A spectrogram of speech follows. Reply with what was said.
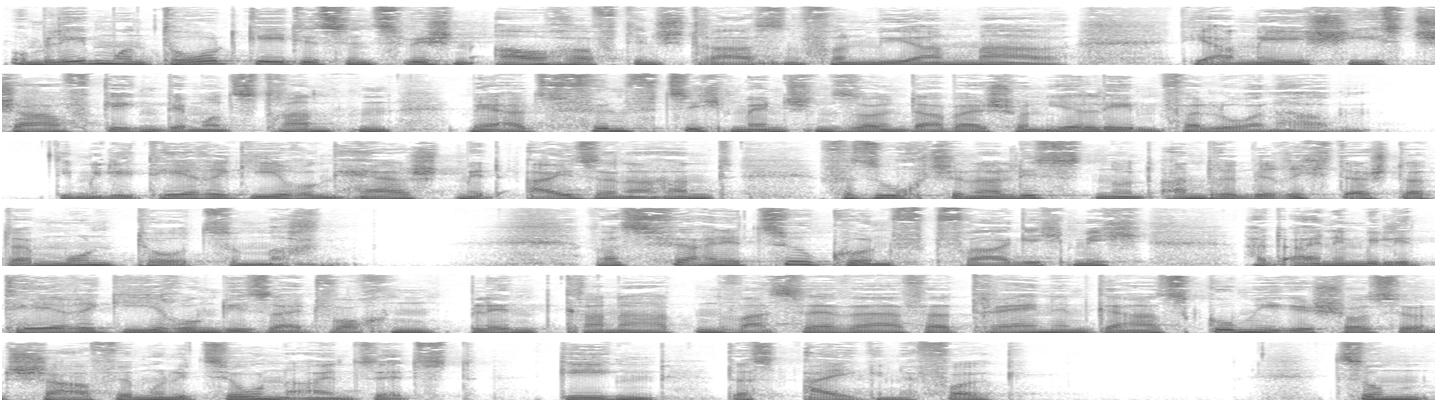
Um Leben und Tod geht es inzwischen auch auf den Straßen von Myanmar. Die Armee schießt scharf gegen Demonstranten. Mehr als 50 Menschen sollen dabei schon ihr Leben verloren haben. Die Militärregierung herrscht mit eiserner Hand, versucht Journalisten und andere Berichterstatter mundtot zu machen. Was für eine Zukunft, frage ich mich, hat eine Militärregierung, die seit Wochen Blendgranaten, Wasserwerfer, Tränengas, Gummigeschosse und scharfe Munition einsetzt gegen das eigene Volk? Zum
